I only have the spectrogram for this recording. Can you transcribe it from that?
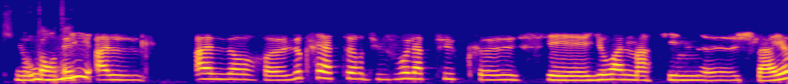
qui n'ont pas en tête? Oui, alors, euh, le créateur du Volapük, euh, c'est Johann Martin euh, Schleier,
